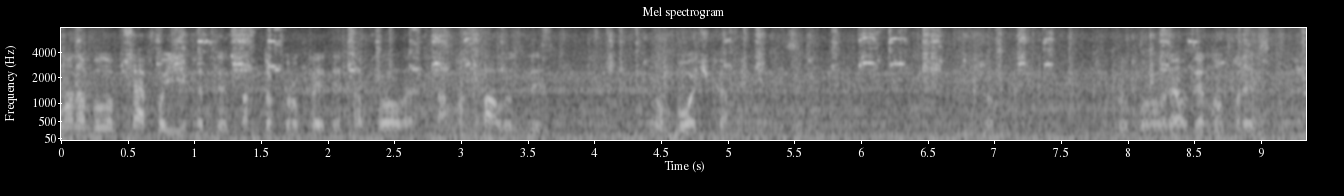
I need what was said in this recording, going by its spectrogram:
можна було б ще поїхати там докропити та поле, там осталось десь, ну, бочка мені десь. Щоб, грубо говоря, один оприскувач.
